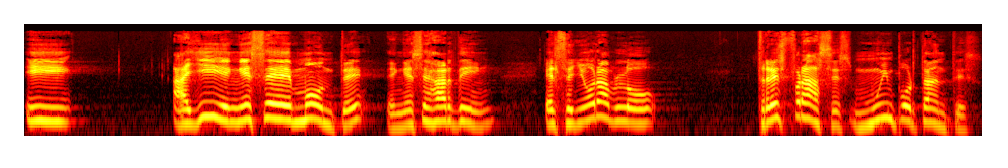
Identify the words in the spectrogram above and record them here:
Y allí en ese monte, en ese jardín, el Señor habló tres frases muy importantes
